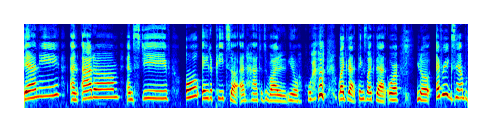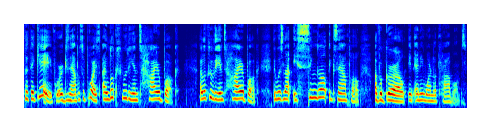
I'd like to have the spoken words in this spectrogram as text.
Danny and Adam and Steve all ate a pizza and had to divide it, you know, like that, things like that. Or, you know, every example that they gave were examples of boys. I looked through the entire book. I looked through the entire book. There was not a single example of a girl in any one of the problems.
